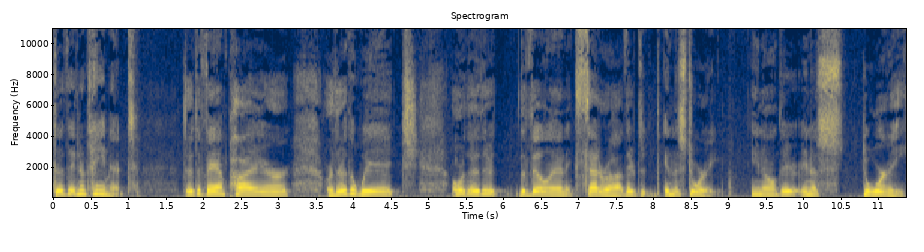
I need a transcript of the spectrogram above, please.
They're the entertainment they're the vampire or they're the witch or they're the, the villain, etc. They're in the story. You know, they're in a story.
